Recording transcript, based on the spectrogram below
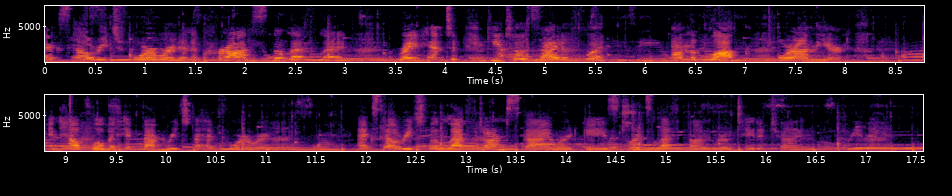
Exhale, reach forward and across the left leg. Right hand to pinky toe side of foot on the block or on the earth. Inhale, pull the hip back, reach the head forward. Exhale, reach the left arm skyward, gaze towards left thumb, rotated triangle. Breathing in.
